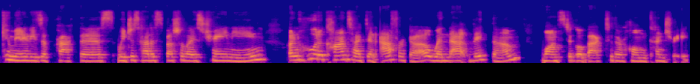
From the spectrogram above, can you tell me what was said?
communities of practice, we just had a specialized training on who to contact in Africa when that victim wants to go back to their home country.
